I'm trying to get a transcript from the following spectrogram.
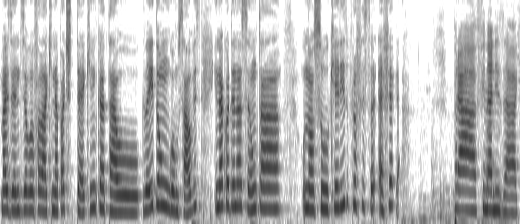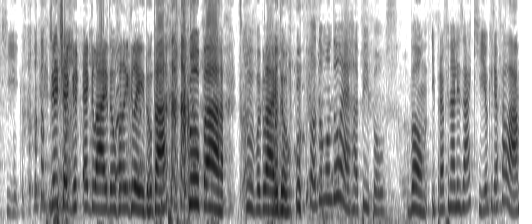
Mas antes eu vou falar que na parte técnica tá o Gleidon Gonçalves e na coordenação tá o nosso querido professor FH. Pra finalizar aqui. Gente, é, é Glidon, falei Gleidon, tá? Desculpa! Desculpa, Glidon. Todo mundo erra, peoples. Bom, e pra finalizar aqui, eu queria falar,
